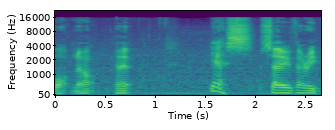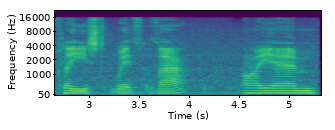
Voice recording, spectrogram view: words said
whatnot. But yes, so very pleased with that. I um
